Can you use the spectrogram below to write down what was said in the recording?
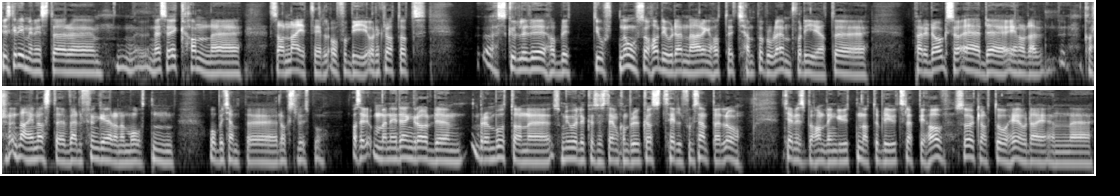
fiskeriminister Nesvik han sa nei til å forby. Og det er klart at skulle det ha blitt gjort nå, så hadde jo den næringa hatt et kjempeproblem. Fordi at eh, per i dag så er det en av de kanskje den eneste velfungerende måten å bekjempe lakselus på. Altså, men i den grad eh, brønnbåtene, som jo er lykkesystem, kan brukes til f.eks. kjemisk behandling uten at det blir utslipp i hav, så er det klart da har jo de en eh,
